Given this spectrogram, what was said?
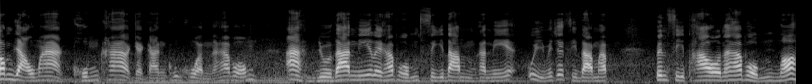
่อมเยาวมากคุ้มค่าแก่การคู่ควรนะครับผมอะอยู่ด้านนี้เลยครับผมสีดำคันนี้ อุ้ยไม่ใช่สีดำครับ เป็นสีเทานะครับผมเนาะ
